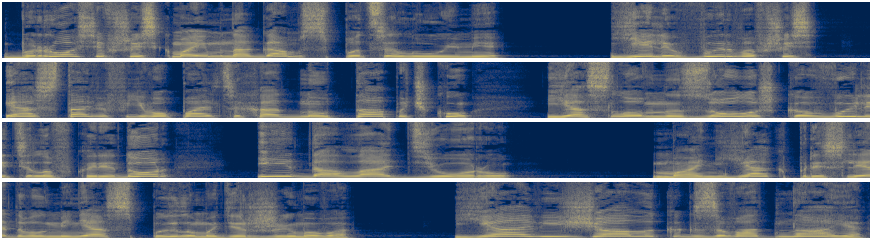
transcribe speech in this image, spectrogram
бросившись к моим ногам с поцелуями. Еле вырвавшись и оставив в его пальцах одну тапочку, я словно золушка вылетела в коридор и дала дёру. Маньяк преследовал меня с пылом одержимого. Я визжала, как заводная,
